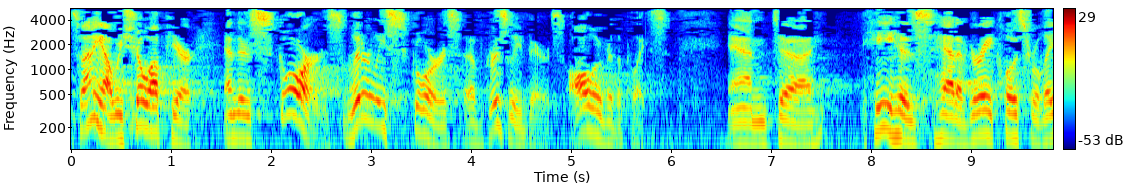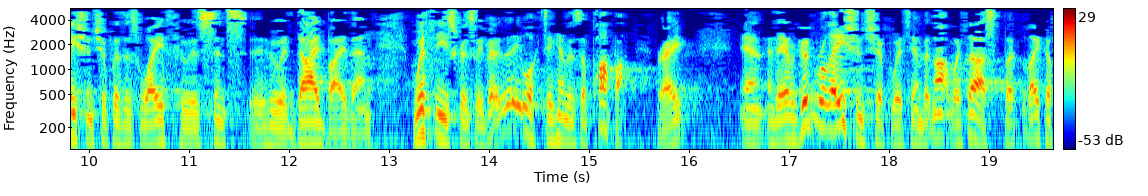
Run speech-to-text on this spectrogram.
So anyhow, we show up here and there's scores, literally scores of grizzly bears all over the place. And uh, he has had a very close relationship with his wife, who has since who had died by then, with these grizzly bears. They look to him as a papa, right? And, and they have a good relationship with him, but not with us. But like a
